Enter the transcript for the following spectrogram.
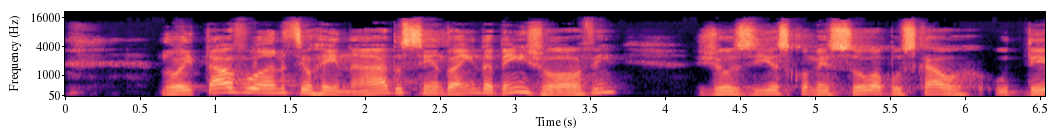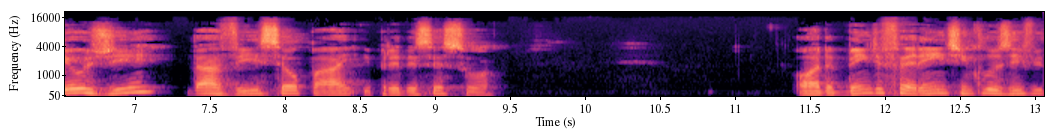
no oitavo ano do seu reinado, sendo ainda bem jovem, Josias começou a buscar o Deus de Davi, seu pai e predecessor. Olha, bem diferente, inclusive,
